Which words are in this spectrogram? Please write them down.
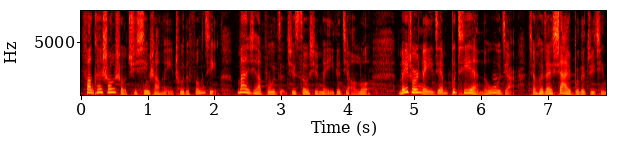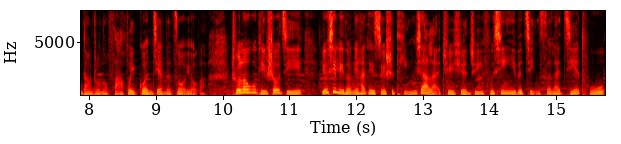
放开双手去欣赏每一处的风景，慢下步子去搜寻每一个角落。没准哪一件不起眼的物件，将会在下一步的剧情当中能发挥关键的作用啊！除了物品收集，游戏里头你还可以随时停下来，去选取一幅心仪的景色来截图，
